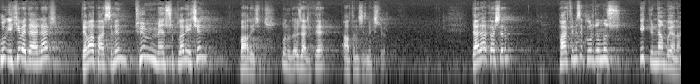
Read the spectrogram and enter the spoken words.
Bu ilke ve değerler Deva Partisi'nin tüm mensupları için bağlayıcıdır. Bunu da özellikle altını çizmek istiyorum. Değerli arkadaşlarım, partimizi kurduğumuz ilk günden bu yana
